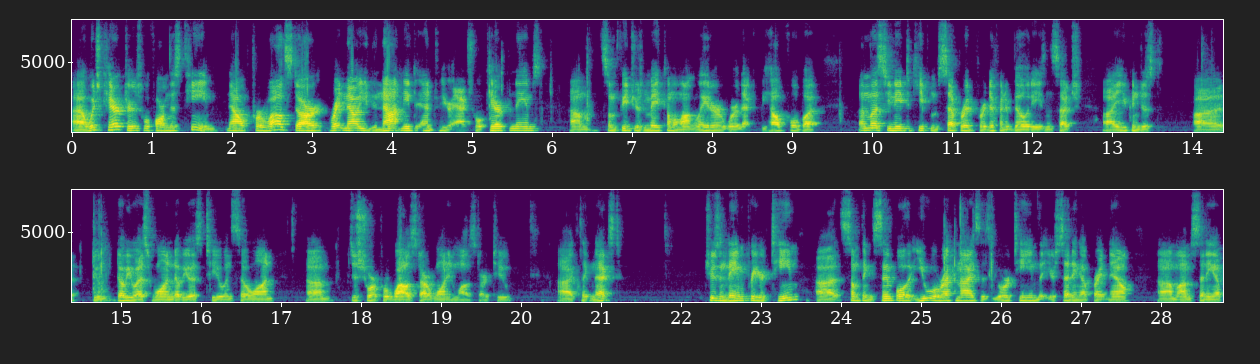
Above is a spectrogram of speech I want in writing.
Uh, which characters will form this team? Now, for Wildstar, right now you do not need to enter your actual character names. Um, some features may come along later where that could be helpful, but unless you need to keep them separate for different abilities and such, uh, you can just uh, do WS1, WS2, and so on, um, just short for Wildstar 1 and Wildstar 2. Uh, click Next. Choose a name for your team, uh, something simple that you will recognize as your team that you're setting up right now. Um, I'm setting up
